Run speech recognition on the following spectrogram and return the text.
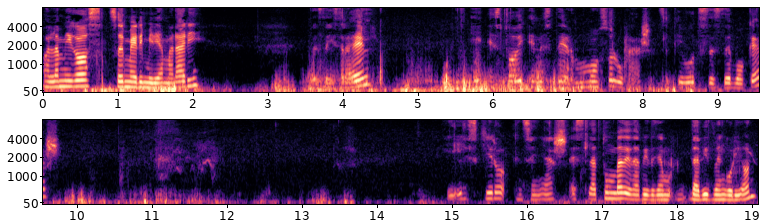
Hola amigos, soy Mary Miriam Arari desde Israel y estoy en este hermoso lugar, es el kibbutz desde Boker. Y les quiero enseñar, es la tumba de David, David Ben Gurión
